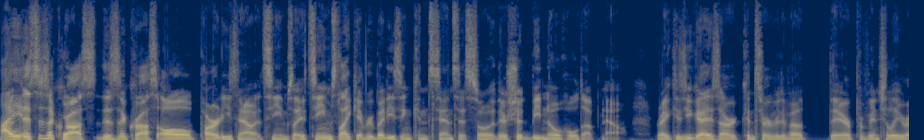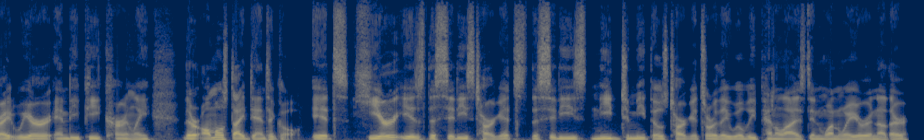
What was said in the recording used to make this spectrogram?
I, this is across this is across all parties now. It seems it seems like everybody's in consensus, so there should be no holdup now, right? Because you guys are conservative out there provincially, right? We are NDP currently. They're almost identical. It's here is the city's targets. The cities need to meet those targets, or they will be penalized in one way or another.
